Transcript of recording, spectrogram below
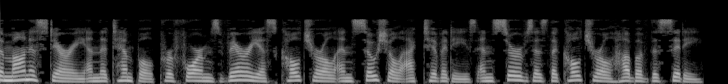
The monastery and the temple performs various cultural and social activities and serves as the cultural hub of the city.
